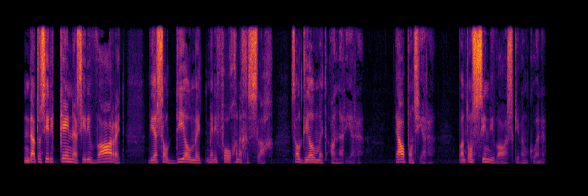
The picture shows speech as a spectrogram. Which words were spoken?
En dat ons hierdie kennis, hierdie waarheid weer sal deel met met die volgende geslag, sal deel met ander Here. Help ons Here, want ons sien die waarskuwing koning.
